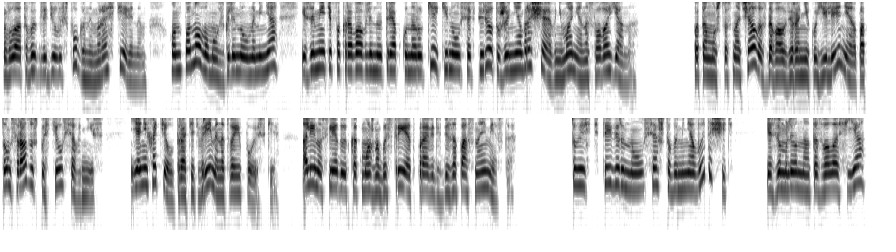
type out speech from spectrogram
Влад выглядел испуганным и растерянным. Он по-новому взглянул на меня и, заметив окровавленную тряпку на руке, кинулся вперед, уже не обращая внимания на слова Яна. Потому что сначала сдавал Веронику Елене, а потом сразу спустился вниз. Я не хотел тратить время на твои поиски. Алину следует как можно быстрее отправить в безопасное место. То есть ты вернулся, чтобы меня вытащить? Изумленно отозвалась я,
